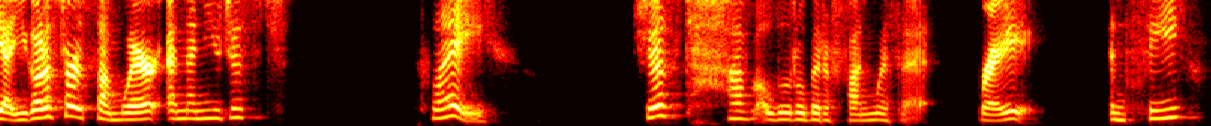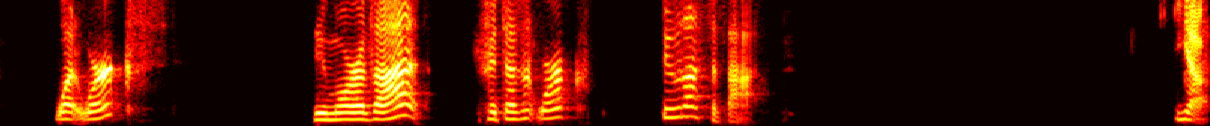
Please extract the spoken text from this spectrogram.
yeah, you got to start somewhere and then you just play. Just have a little bit of fun with it, right? And see what works. Do more of that. If it doesn't work, do less of that. Yeah.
